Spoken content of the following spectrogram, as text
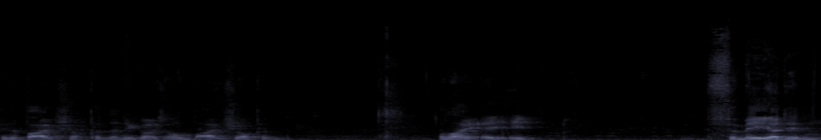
in a bike shop, and then he got his own bike shop, and, and like it, it, for me, I didn't.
